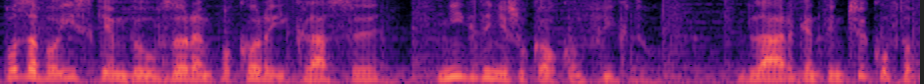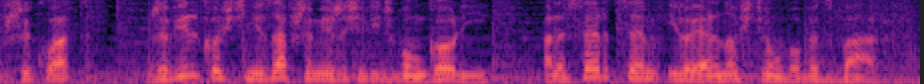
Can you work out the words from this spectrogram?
Poza boiskiem był wzorem pokory i klasy, nigdy nie szukał konfliktów. Dla Argentyńczyków to przykład, że wielkość nie zawsze mierzy się liczbą goli, ale sercem i lojalnością wobec barw.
